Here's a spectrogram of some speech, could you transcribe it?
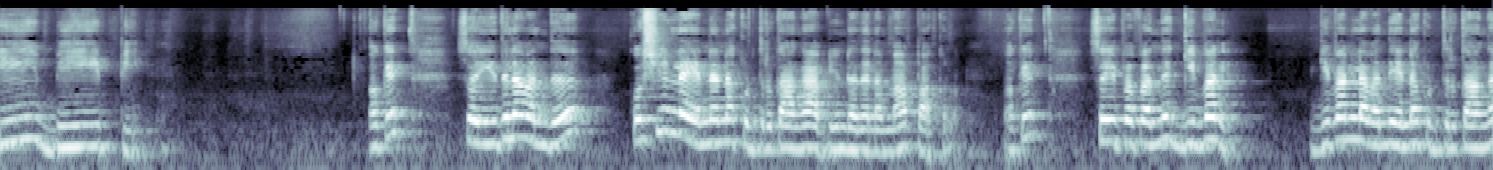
EPB okay so இதில் வந்து கொஷினில் என்னென்ன கொடுத்துருக்காங்க அப்படின்றத நம்ம பார்க்கணும். ஓகே ஸோ இப்போ வந்து கிவன் கிவனில் வந்து என்ன கொடுத்துருக்காங்க?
